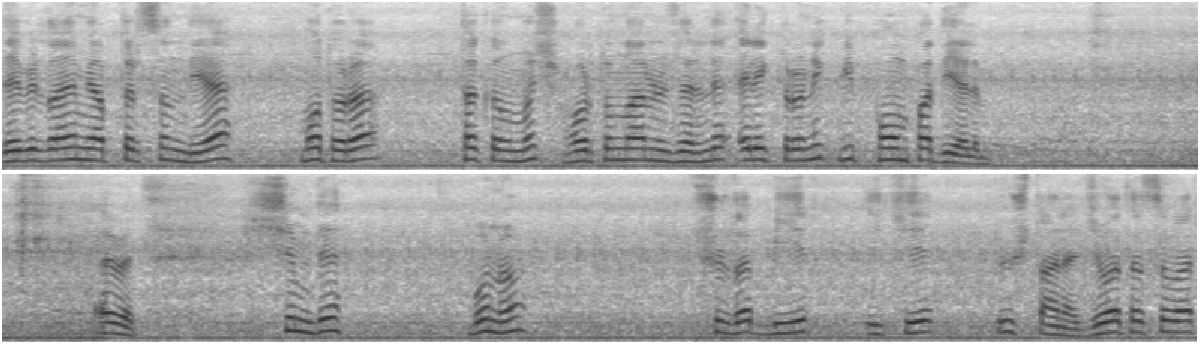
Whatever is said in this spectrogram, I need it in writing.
devir daim yaptırsın diye motora takılmış hortumların üzerinde elektronik bir pompa diyelim. Evet. Şimdi bunu şurada 1 2 3 tane civatası var.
